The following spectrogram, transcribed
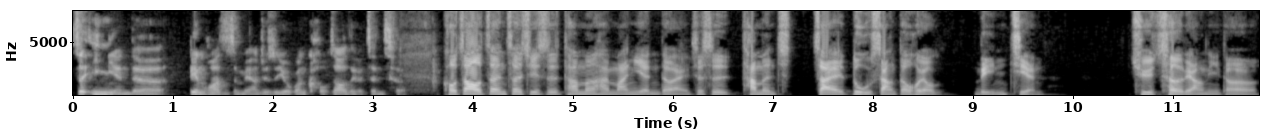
这一年的变化是怎么样？就是有关口罩这个政策，口罩政策其实他们还蛮严的，哎，就是他们在路上都会有临检，去测量你的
